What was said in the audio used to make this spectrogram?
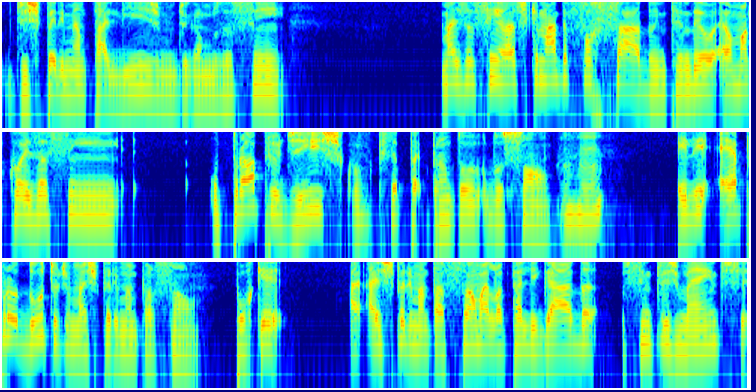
de experimentalismo, digamos assim. Mas assim, eu acho que nada é forçado, entendeu? É uma coisa assim. O próprio disco, que você pe- perguntou do som, Uhum. ele é produto de uma experimentação. Porque a, a experimentação, ela tá ligada simplesmente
